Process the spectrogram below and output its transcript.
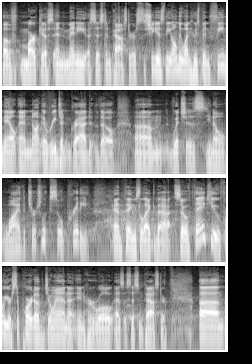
of Marcus and many assistant pastors. She is the only one who's been female and not a regent grad, though, um, which is, you know, why the church looks so pretty and things like that. So thank you for your support of Joanna in her role as assistant pastor. Um,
